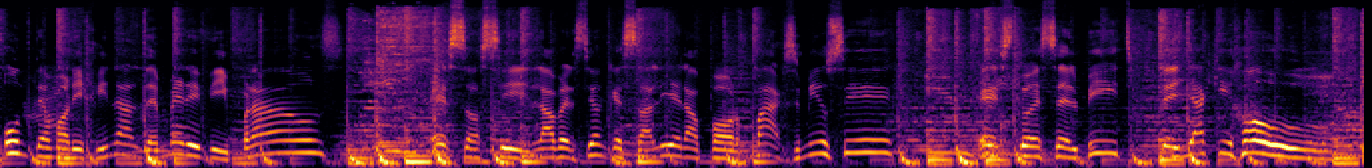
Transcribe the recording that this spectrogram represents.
Un tema original de Meredith Browns. Eso sí, la versión que saliera por Max Music. Esto es el beat de Jackie Howe.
